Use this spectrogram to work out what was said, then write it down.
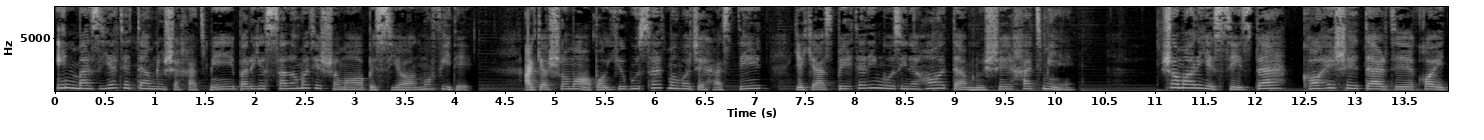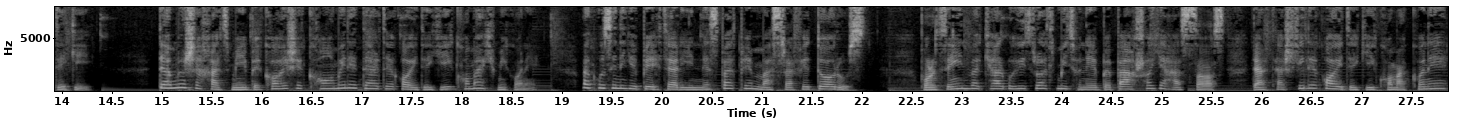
این مزیت دمنوش ختمی برای سلامت شما بسیار مفیده اگر شما با یبوست مواجه هستید یکی از بهترین گزینه ها دمنوش ختمیه. شماره 13 کاهش درد قایدگی دمنوش ختمی به کاهش کامل درد قایدگی کمک می‌کنه و گزینه بهتری نسبت به مصرف داروست. پروتئین و کربوهیدرات می‌تونه به بخش های حساس در تشکیل قایدگی کمک کنه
